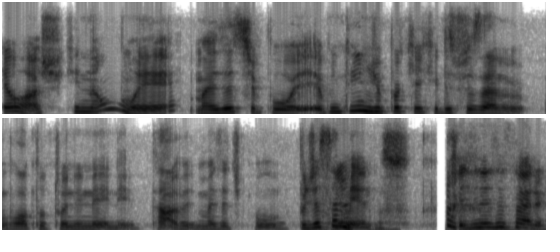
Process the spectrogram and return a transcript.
Eu acho que não é, mas é tipo, eu entendi por que, que eles fizeram o autotune nele, sabe? Mas é tipo, podia ser É. menos. É desnecessário.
